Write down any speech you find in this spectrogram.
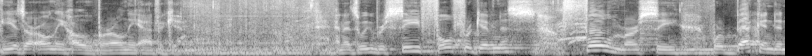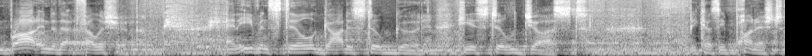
He is our only hope, our only advocate. And as we receive full forgiveness, full mercy, we're beckoned and brought into that fellowship. And even still, God is still good. He is still just because he punished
